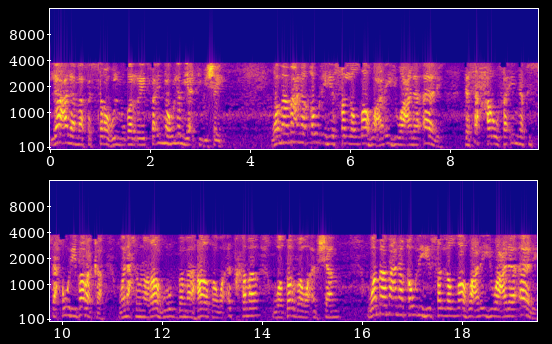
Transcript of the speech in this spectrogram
لا على ما فسره المبرد فإنه لم يأتي بشيء. وما معنى قوله صلى الله عليه وعلى آله؟ تسحروا فإن في السحور بركة. ونحن نراه ربما هاض وأدخم وضر وأبشم. وما معنى قوله صلى الله عليه وعلى آله؟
